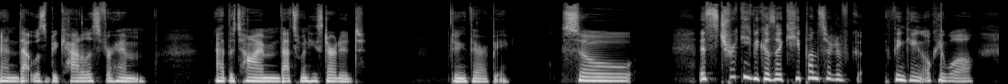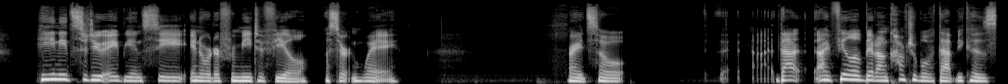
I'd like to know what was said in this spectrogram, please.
and that was a big catalyst for him. At the time, that's when he started doing therapy. So it's tricky because I keep on sort of thinking, okay, well, he needs to do A, B, and C in order for me to feel a certain way. Right. So uh, that I feel a bit uncomfortable with that because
